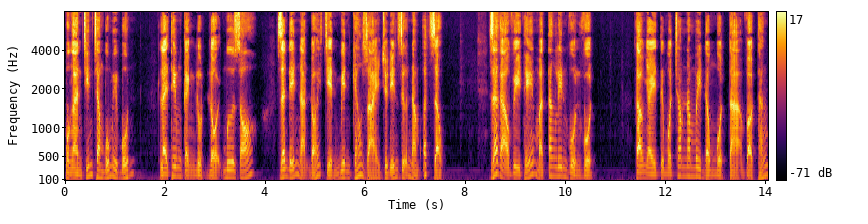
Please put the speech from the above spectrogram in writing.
1944, lại thêm cảnh lụt lội mưa gió, dẫn đến nạn đói triển miên kéo dài cho đến giữa năm Ất Dậu. Giá gạo vì thế mà tăng lên vùn vụt. Gạo nhảy từ 150 đồng một tạ vào tháng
